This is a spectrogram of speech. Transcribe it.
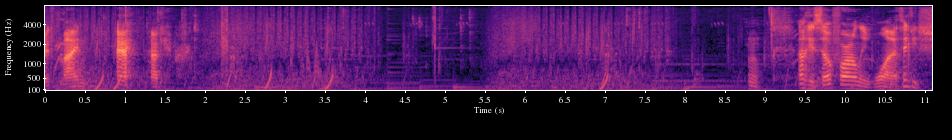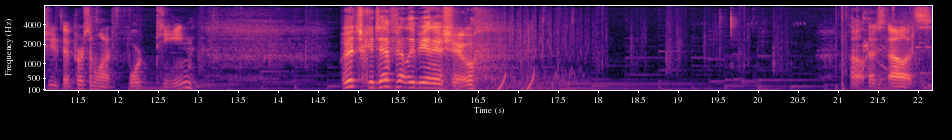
It, mine. Ah, okay, perfect. Okay, so far only one. I think shoot the person wanted 14. Which could definitely be an issue. Oh, there's oh it's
